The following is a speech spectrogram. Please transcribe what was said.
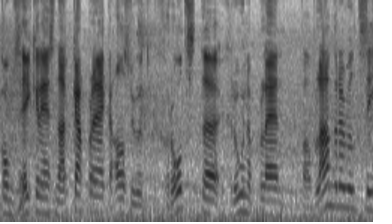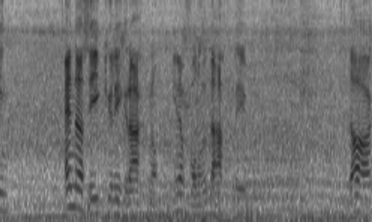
Kom zeker eens naar Kaprijke als u het grootste groene plein van Vlaanderen wilt zien. En dan zie ik jullie graag nog in een volgende aflevering. Dag!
